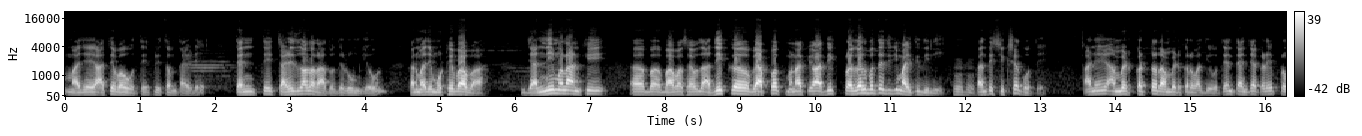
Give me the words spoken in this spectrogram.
माझे आतेभाऊ होते प्रीतम तायडे त्यां ते चाळीसगावला राहत होते रूम घेऊन. कारण माझे मोठे बाबा ज्यांनी मला आणखी ब बाबासाहेबला अधिक व्यापक म्हणा किंवा अधिक प्रगल्भतेची माहिती दिली. कारण ते शिक्षक होते. आणि आंबेड कट्टर आंबेडकरवादी होते. आणि त्यांच्याकडे प्र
